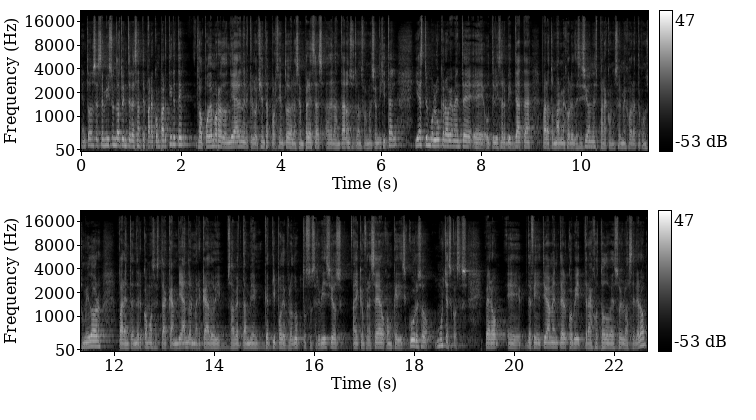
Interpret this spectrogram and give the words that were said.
Entonces, se me hizo un dato interesante para compartirte. Lo podemos redondear en el que el 80% de las empresas adelantaron su transformación digital y esto involucra obviamente eh, utilizar Big Data para tomar mejores decisiones, para conocer mejor a tu consumidor, para entender cómo se está cambiando el mercado y saber también qué tipo de productos o servicios hay que ofrecer o con qué discurso, muchas cosas. Pero eh, definitivamente el COVID trajo todo eso y lo aceleró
